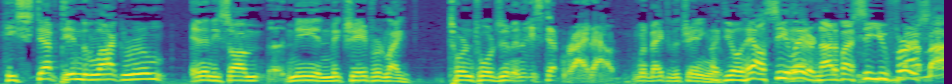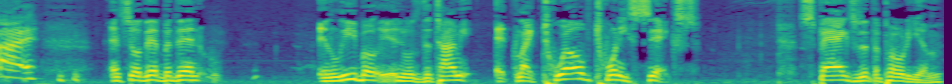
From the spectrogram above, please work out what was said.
he stepped into the locker room and then he saw me and Mick Schaefer like turned towards him, and he stepped right out. Went back to the training room. Like the old, hey, I'll see you Yeah. later. Not if I see you first. Bye bye. and so then, but then in Lebo, it was the time at like twelve twenty six. Spags was at the podium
